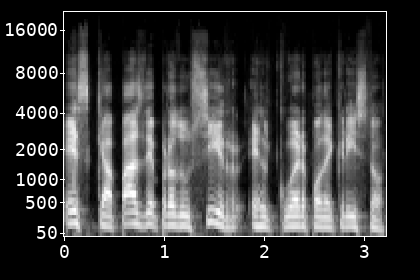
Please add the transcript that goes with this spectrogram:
es capaz de producir el cuerpo de Cristo.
